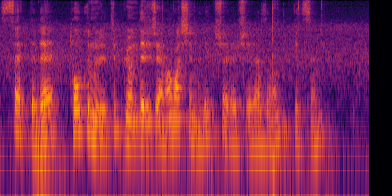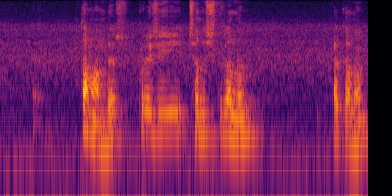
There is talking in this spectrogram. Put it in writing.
Set'te de token üretip göndereceğim ama şimdilik şöyle bir şey yazalım gitsin. Tamamdır. Projeyi çalıştıralım. Bakalım.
